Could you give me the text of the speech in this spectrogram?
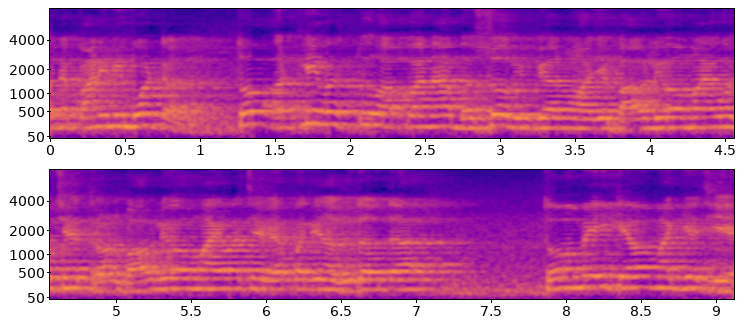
અને પાણીની બોટલ. તો આટલી વસ્તુ આપવાના બસો રૂપિયાનો આજે ભાવ લેવામાં આવ્યો છે, ત્રણ ભાવ લેવામાં આવ્યા છે, વેપારીના જુદા જુદા. તો અમે એ કહેવા માંગીએ છીએ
